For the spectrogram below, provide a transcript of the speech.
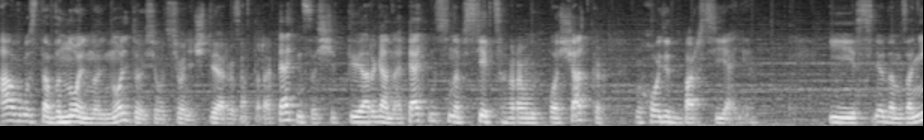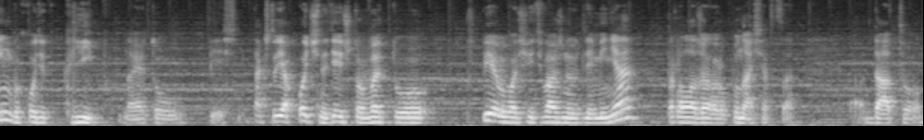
августа в 000, то есть вот сегодня четверг, завтра пятница, с четверга на пятницу на всех цифровых площадках выходит бар Сияние. И следом за ним выходит клип на эту песню. Так что я очень надеюсь, что в эту, в первую очередь важную для меня, проложа руку на сердце, дату,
